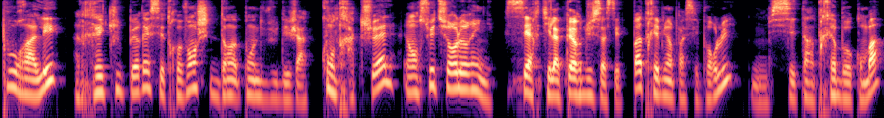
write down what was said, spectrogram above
pour aller récupérer cette revanche d'un point de vue déjà contractuel et ensuite sur le ring. Certes, il a perdu, ça s'est pas très bien passé pour lui, même si c'était un très beau combat,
